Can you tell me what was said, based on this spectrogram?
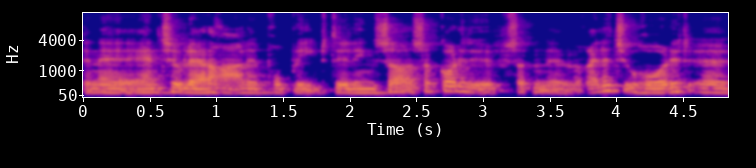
den øh, antilaterale problemstilling, så, så går det øh, sådan øh, relativt hurtigt. Øh,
